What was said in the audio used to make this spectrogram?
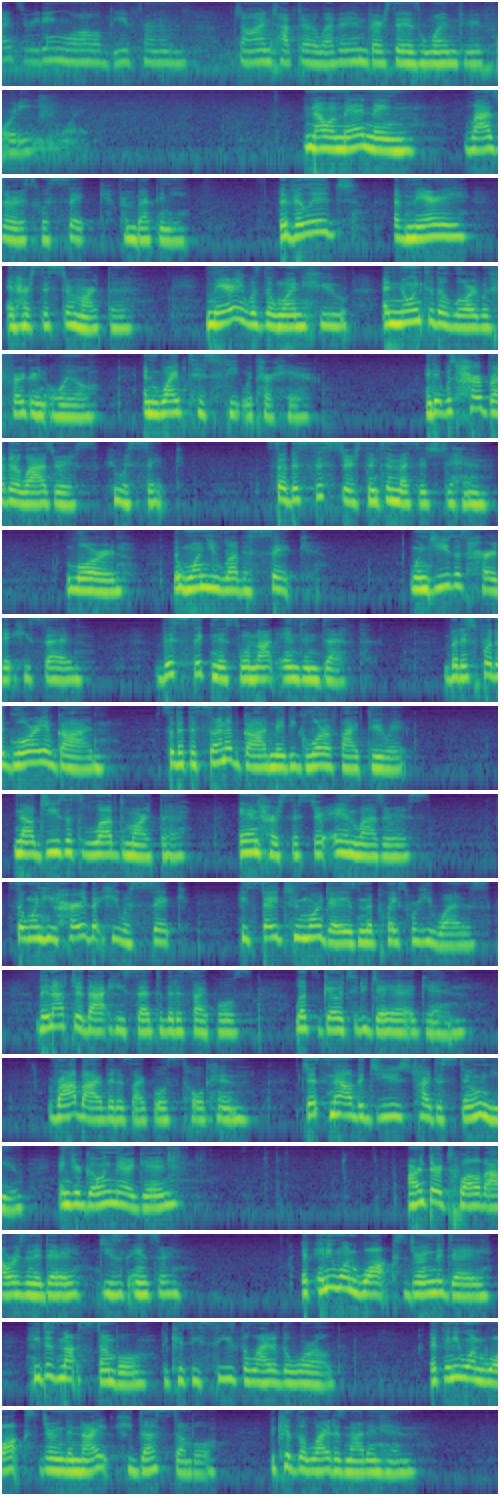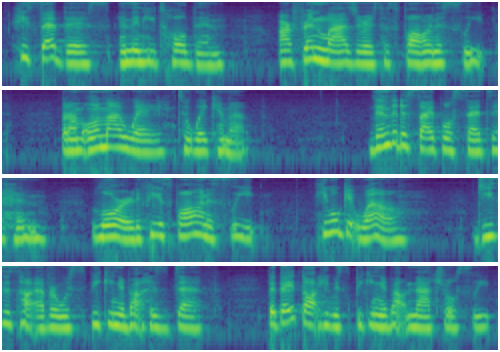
Tonight's reading will be from John chapter 11, verses 1 through 41. Now, a man named Lazarus was sick from Bethany, the village of Mary and her sister Martha. Mary was the one who anointed the Lord with fragrant oil and wiped his feet with her hair. And it was her brother Lazarus who was sick. So the sister sent a message to him Lord, the one you love is sick. When Jesus heard it, he said, This sickness will not end in death, but is for the glory of God, so that the Son of God may be glorified through it. Now, Jesus loved Martha and her sister and Lazarus. So when he heard that he was sick, he stayed two more days in the place where he was. Then after that, he said to the disciples, Let's go to Judea again. Rabbi, the disciples told him, Just now the Jews tried to stone you, and you're going there again? Aren't there 12 hours in a day? Jesus answered. If anyone walks during the day, he does not stumble because he sees the light of the world. If anyone walks during the night, he does stumble because the light is not in him. He said this, and then he told them, Our friend Lazarus has fallen asleep but I'm on my way to wake him up. Then the disciples said to him, Lord, if he has fallen asleep, he will get well. Jesus, however, was speaking about his death, but they thought he was speaking about natural sleep.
